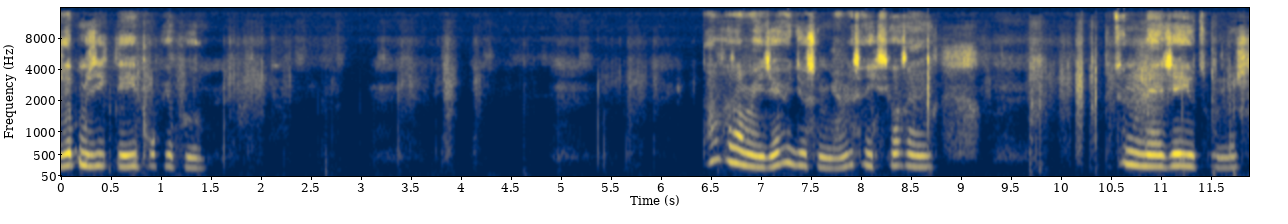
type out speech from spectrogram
Rap müzik değil pop yapıyorum. Daha fazla MC videosunun gelmesini istiyorsanız bütün MC YouTuber'lar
